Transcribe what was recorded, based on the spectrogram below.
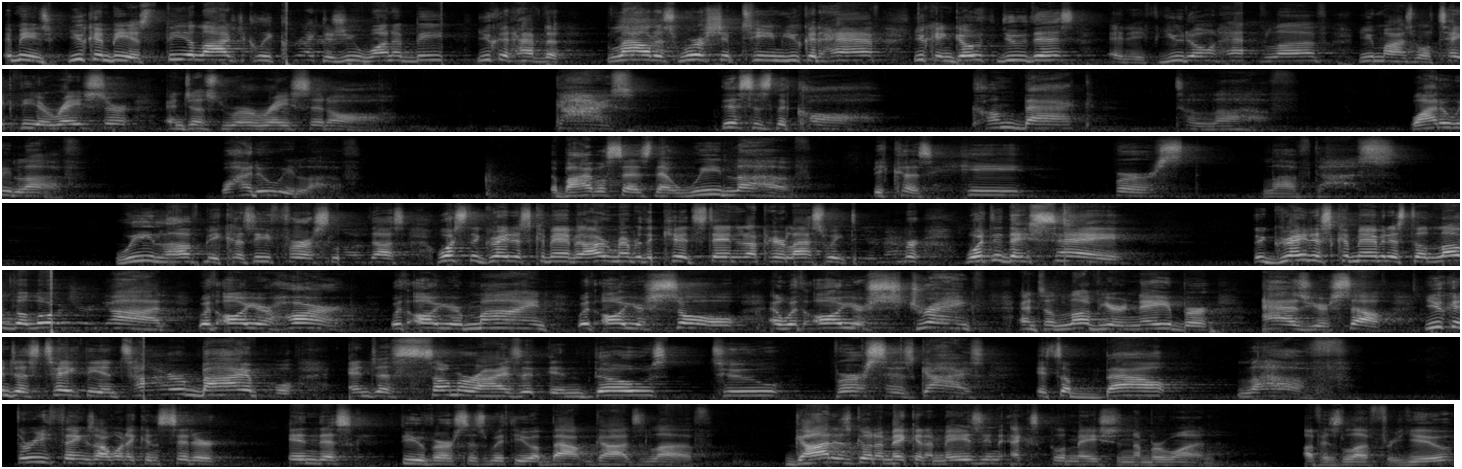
It means you can be as theologically correct as you want to be. You could have the loudest worship team you could have. You can go do this. And if you don't have love, you might as well take the eraser and just erase it all. Guys, this is the call. Come back to love. Why do we love? Why do we love? The Bible says that we love because He first loved us. We love because He first loved us. What's the greatest commandment? I remember the kids standing up here last week. Do you remember? What did they say? The greatest commandment is to love the Lord your God with all your heart, with all your mind, with all your soul, and with all your strength, and to love your neighbor as yourself. You can just take the entire Bible and just summarize it in those two verses. Guys, it's about love. Three things I want to consider in this few verses with you about God's love. God is going to make an amazing exclamation, number one, of his love for you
